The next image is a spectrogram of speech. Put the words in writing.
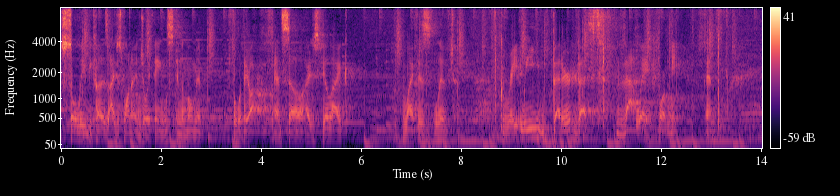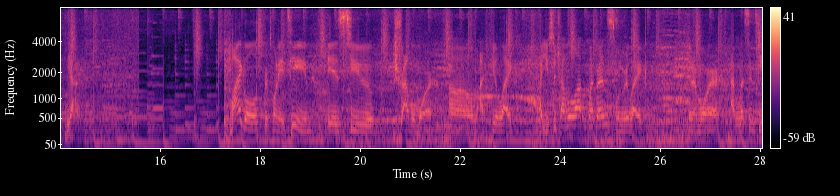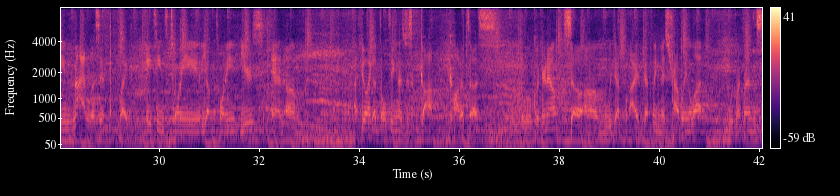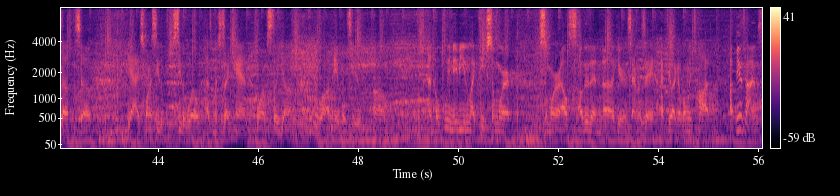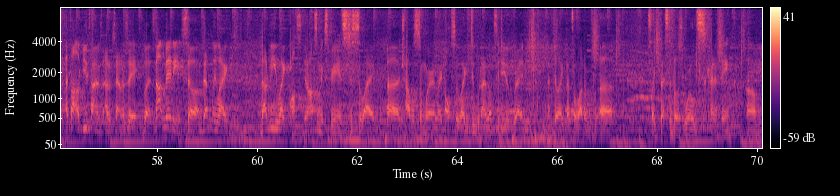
solely because I just want to enjoy things in the moment for what they are. And so I just feel like life is lived greatly better, best that way for me. And yeah. My goals for 2018 is to travel more. Um, I feel like I used to travel a lot with my friends when we were like in our more adolescent teen, not adolescent, like 18 to 20, young 20 years. And um, I feel like adulting has just got caught up to us a little quicker now. So um, we def I definitely miss traveling a lot with my friends and stuff. So yeah, I just want to see the see the world as much as I can while I'm still young, while I'm able to, um, and hopefully maybe even like teach somewhere somewhere else other than uh, here in San Jose. I feel like I've only taught a few times. I taught a few times out of San Jose, but not many. So I'm definitely like, that'd be like awesome, an awesome experience just to like uh, travel somewhere and like also like do what I love to do, right? I feel like that's a lot of, uh, it's like best of both worlds kind of thing. Um,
